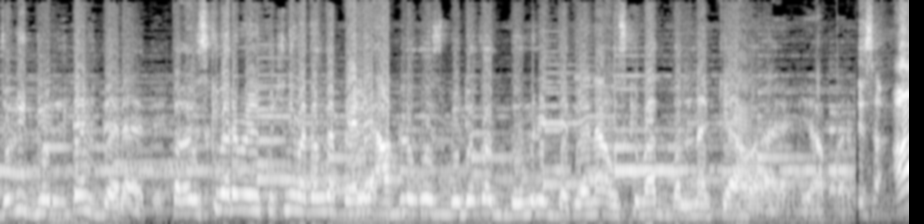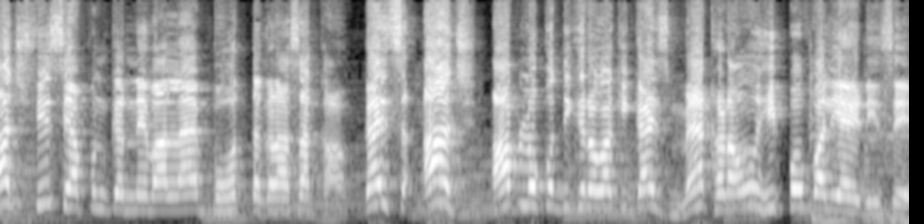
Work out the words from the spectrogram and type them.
जो कि गिल टेस्ट दे रहे थे। तो इसके बारे में कुछ नहीं बताऊँगा पहले आप लोग उस वीडियो को दो मिनट देख लेना उसके बाद बोलना क्या हो रहा है यहाँ पर। आज फिर से अपन करने वाला है बहुत तगड़ा सा काम। गाइस आज आप लोग को दिख रहा होगा की गाइस मैं खड़ा हूँ हिप हॉप वाली आईडी से।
